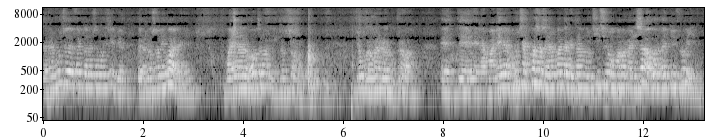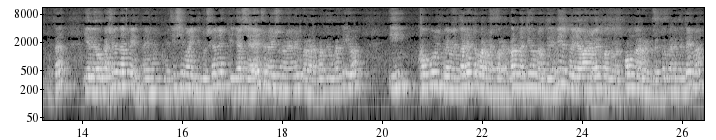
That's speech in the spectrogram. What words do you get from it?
tener muchos defectos en esos municipios, pero no son iguales. ¿eh? Vayan a los otros y no son iguales. Yo por lo menos lo he comprobado. Este, en la manera, muchas cosas se dan cuenta que están muchísimo más organizados. Bueno, esto influye. ¿está? Y en la educación también. Hay muchísimas instituciones que ya se ha hecho una ISO 9000 para la parte educativa y cómo implementar esto para mejorar. Lo han metido en mantenimiento, ya van a ver cuando nos pongan, les tocan este tema,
